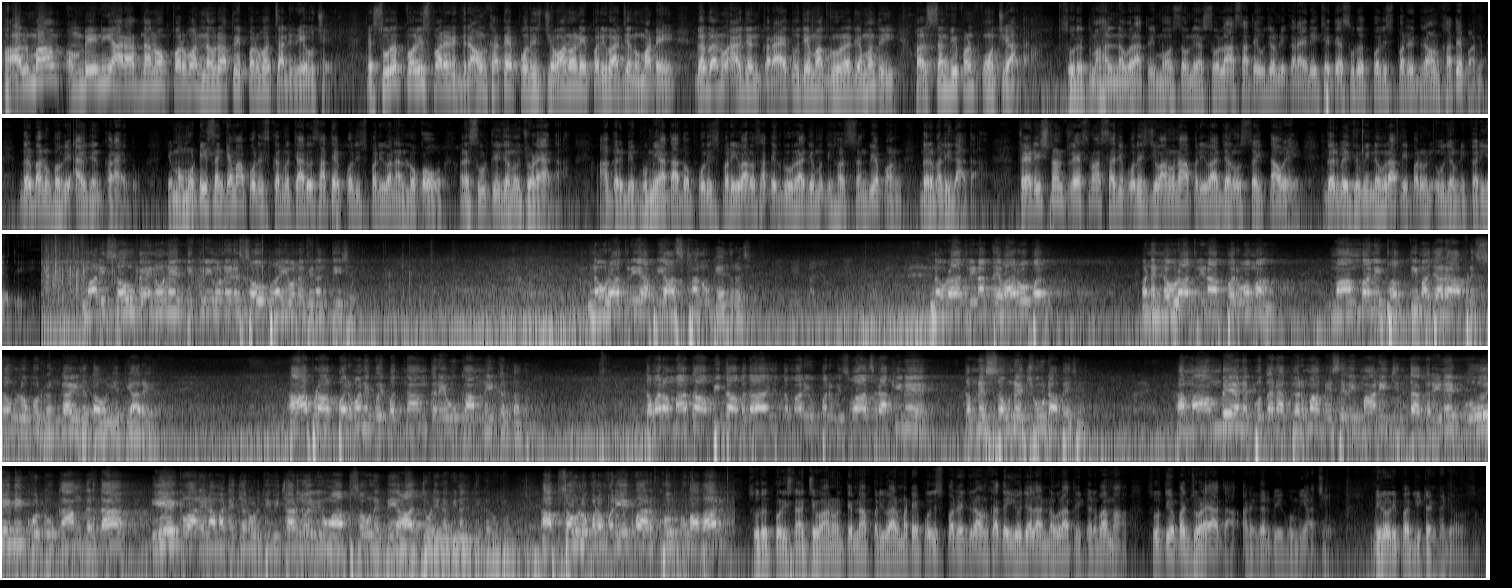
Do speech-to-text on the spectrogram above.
હાલમાં અંબેની આરાધનાનો પર્વ નવરાત્રિ પર્વ ચાલી રહ્યું છે. તે સુરત પોલીસ પરેડ ગ્રાઉન્ડ ખાતે પોલીસ જવાનો અને પરિવારજનો માટે ગરબાનું આયોજન કરાયું હતું, જેમાં ગૃહ રાજ્યમંત્રી હર્ષ સંઘવી પણ પહોંચ્યા હતા. સુરતમાં હાલ નવરાત્રિ મહોત્સવની હર્ષોલ્લાસ સાથે ઉજવણી કરાઈ રહી છે, ત્યાં સુરત પોલીસ પરેડ ગ્રાઉન્ડ ખાતે પણ ગરબાનું ભવ્ય આયોજન કરાયું હતું. જેમાં મોટી સંખ્યામાં પોલીસ કર્મચારીઓ સાથે પોલીસ પરિવારના લોકો અને સુરતીજનો જોડાયા હતા. આ ગરબે ઘૂમ્યા હતા તો પોલીસ પરિવારો સાથે ગૃહ રાજ્યમંત્રી હર્ષ સંઘવીએ પણ ગરબા લીધા હતા. ટ્રેડિશનલ ડ્રેસમાં સજ્જ પોલીસ જવાનોના પરિવારજનો સહિતનાઓએ ગરબે ઝૂમી નવરાત્રિ પર્વની ઉજવણી કરી હતી. મારી સૌ બહેનોને, દીકરીઓને અને સૌ ભાઈઓને વિનંતી છે. નવરાત્રિ આપણી આસ્થાનું કેન્દ્ર છે. નવરાત્રિના તહેવારો પર અને નવરાત્રિના પર્વમાં મા અંબાની ભક્તિમાં જ્યારે આપણે સૌ લોકો રંગાઈ જતા હોઈએ ત્યારે આપણા પર્વને કોઈ બદનામ કરે એવું કામ નહીં કરતા તમે. તમારા માતા, પિતા બધા જ તમારી ઉપર વિશ્વાસ રાખીને તમને સૌને છૂટ આપે છે. આ મા અંબે અને પોતાના ઘરમાં બેસેલી માની ચિંતા કરીને કોઈ બી ખોટું કામ કરતા એકવાર એના માટે જરૂરથી વિચારજો એવી હું આપ સૌને બે હાથ જોડીને વિનંતી કરું છું. આપ સૌ લોકોનો ફરી એકવાર ખૂબ ખૂબ આભાર. સુરત પોલીસના જવાનો અને તેમના પરિવાર માટે પોલીસ પરેડ ગ્રાઉન્ડ ખાતે યોજાયેલા નવરાત્રિ ગરબામાં સુરતીઓ પણ જોડાયા હતા અને ગરબે ઘૂમ્યા છે. Bureau report Zee News.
